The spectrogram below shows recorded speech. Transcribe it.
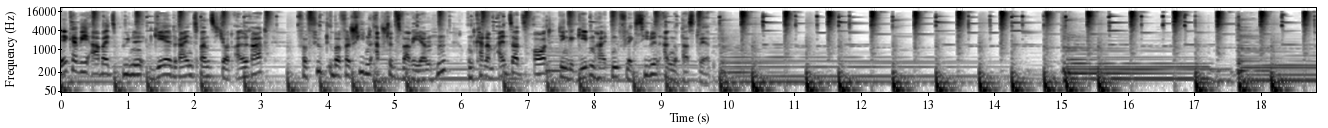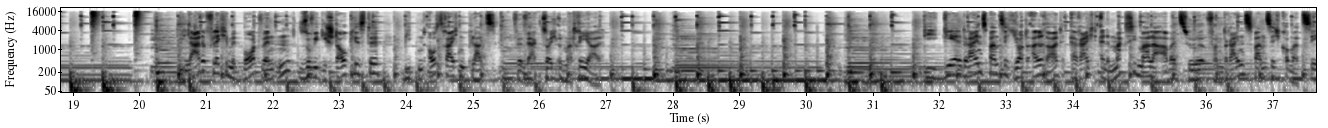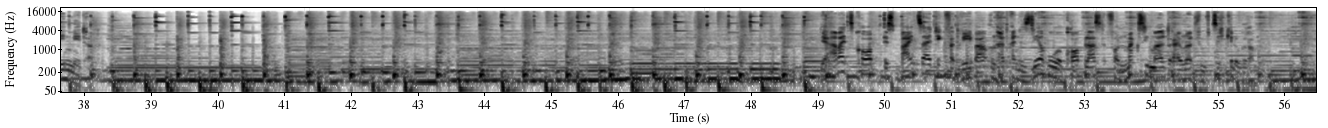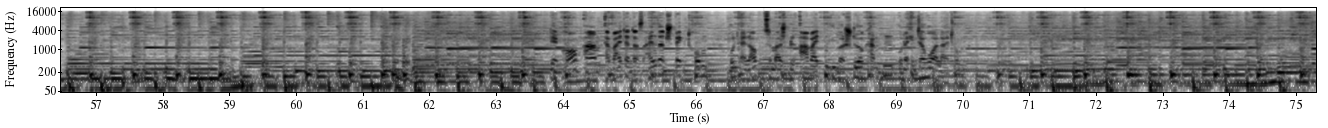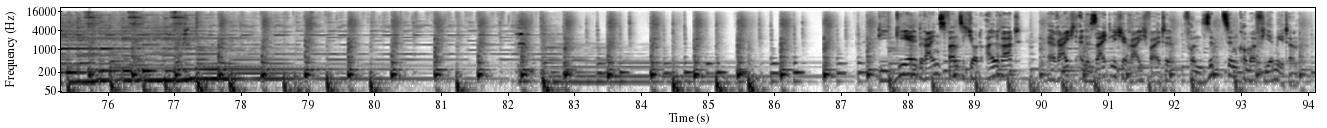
Lkw-Arbeitsbühne GL23J Allrad verfügt über verschiedene Abstützvarianten und kann am Einsatzort den Gegebenheiten flexibel angepasst werden. Die Ladefläche mit Bordwänden sowie die Staukiste bieten ausreichend Platz für Werkzeug und Material. GL23J Allrad erreicht eine maximale Arbeitshöhe von 23,10 Metern. Der Arbeitskorb ist beidseitig verdrehbar und hat eine sehr hohe Korblast von maximal 350 Kilogramm. Korbarm erweitert das Einsatzspektrum und erlaubt zum Beispiel Arbeiten über Störkanten oder hinter Rohrleitungen. Die GL23J Allrad erreicht eine seitliche Reichweite von 17,4 Metern.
